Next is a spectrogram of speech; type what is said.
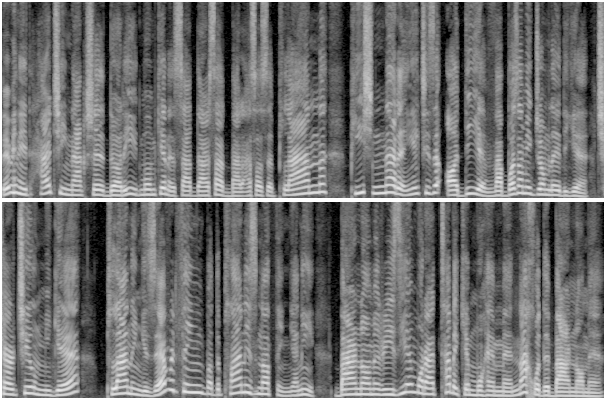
ببینید هرچی نقشه دارید ممکنه صد درصد بر اساس پلان پیش نره. یک چیز عادیه و بازم یک جمله دیگه. چرچیل میگه planning is everything but the plan is nothing. یعنی برنامه ریزی مرتبه که مهمه نه خود برنامه.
